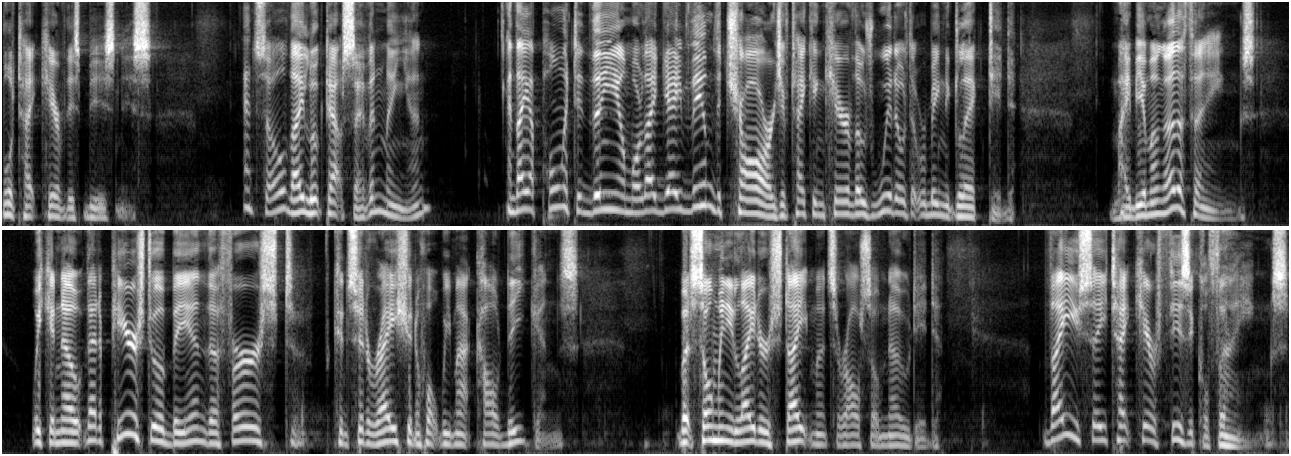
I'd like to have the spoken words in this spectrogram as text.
will take care of this business. And so they looked out seven men and they appointed them or they gave them the charge of taking care of those widows that were being neglected. Maybe among other things, we can note that appears to have been the first consideration of what we might call deacons. But so many later statements are also noted. They, you see, take care of physical things.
